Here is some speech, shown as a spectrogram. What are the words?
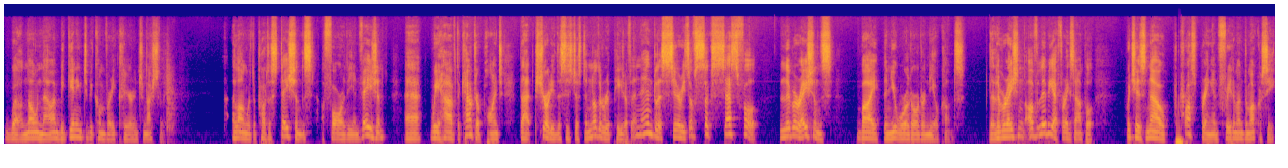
well known now and beginning to become very clear internationally. Along with the protestations for the invasion, uh, we have the counterpoint that surely this is just another repeat of an endless series of successful liberations by the New World Order neocons. The liberation of Libya, for example, which is now prospering in freedom and democracy,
